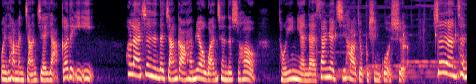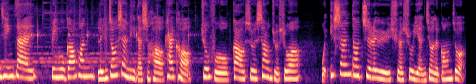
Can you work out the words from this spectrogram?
为他们讲解雅歌的意义。后来，圣人的讲稿还没有完成的时候，同一年的三月七号就不幸过世了。圣人曾经在病入膏肓、临终圣礼的时候，开口祝福，告诉上主说。我一生都致力于学术研究的工作，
